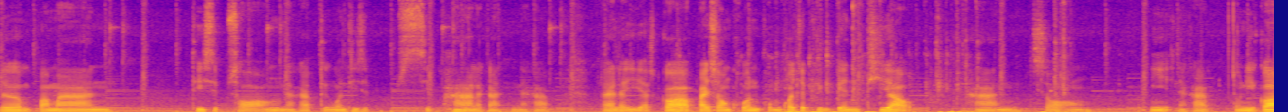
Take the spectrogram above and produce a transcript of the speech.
เริ่มประมาณที่ 12 นะครับ ถึงวันที่ 15 แล้วกันนะครับ รายละเอียดก็ไป 2 คนผมก็จะพิมพ์เป็นเที่ยวหาร2แบบนี้นะครับ ตรงนี้ก็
